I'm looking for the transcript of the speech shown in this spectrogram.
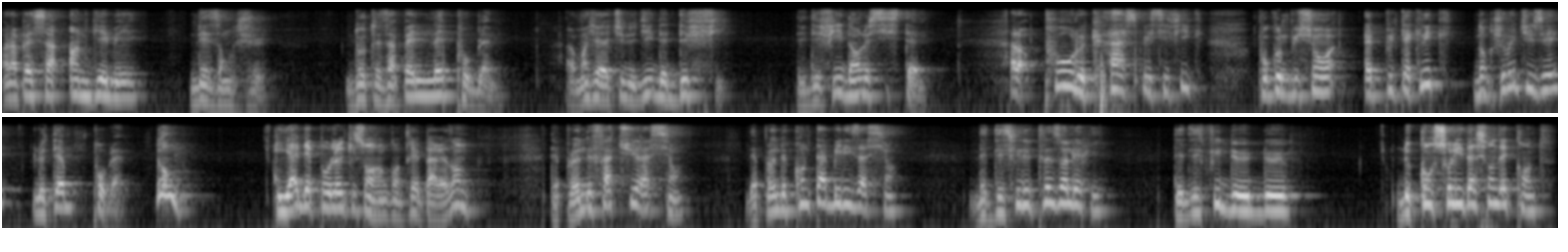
On appelle ça, en guillemets, des enjeux. D'autres les appellent les problèmes. Alors moi j'ai l'habitude de dire des défis. Des défis dans le système. Alors pour le cas spécifique, pour que nous puissions être plus techniques, donc je vais utiliser le terme problème. Donc, il y a des problèmes qui sont rencontrés par exemple, des problèmes de facturation, des problèmes de comptabilisation, des défis de trésorerie, des défis de, de, de consolidation des comptes,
